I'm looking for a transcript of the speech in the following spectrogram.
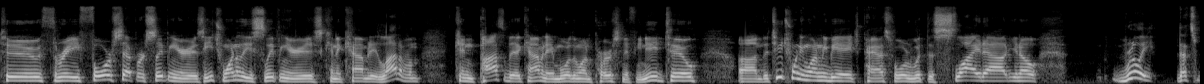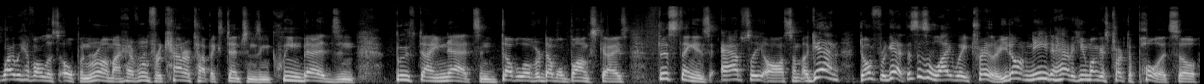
two, three, four separate sleeping areas. Each one of these sleeping areas can accommodate, a lot of them can possibly accommodate more than one person if you need to. Um, the 221 BH Passport with the slide out, you know, really that's why we have all this open room. I have room for countertop extensions and queen beds and booth dinettes and double over double bunks, guys. This thing is absolutely awesome. Again, don't forget, this is a lightweight trailer. You don't need to have a humongous truck to pull it. So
